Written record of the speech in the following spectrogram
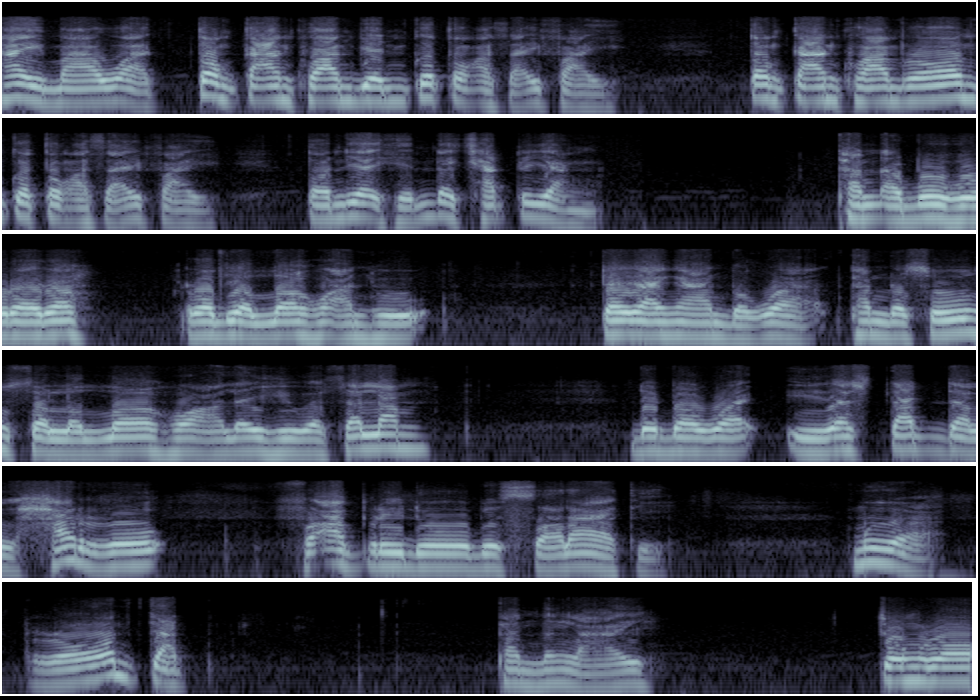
ให้มาว่าต้องการความเย็นก็ต้องอาศัยไฟ ต้องการความร้อนก็ต้องอาศัยไฟ ตอนนี้เห็นได้ชัดหรือยัง ท่านอบูฮุไรเราะห์รดิยัลลอฮุอันฮุได้รายงานบอกว่า ท่านรอซูลสัลลัลลอฮุอะลัยฮิวะสัลลัมได้บอกว่าอิดัสตัดดัลฮัรรุฟะอับริดูบิสซาลาติเมื่อร้อนจัด ท่านทั้งหลาย จงรอ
